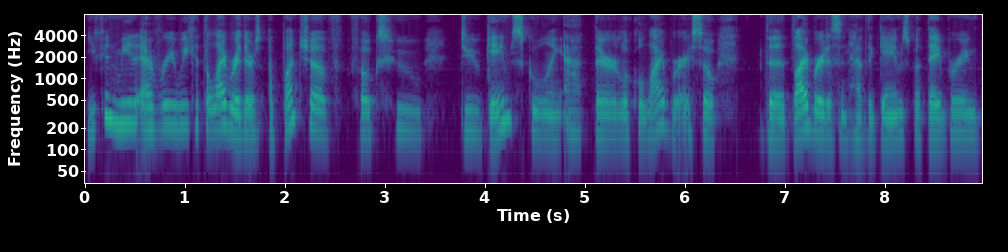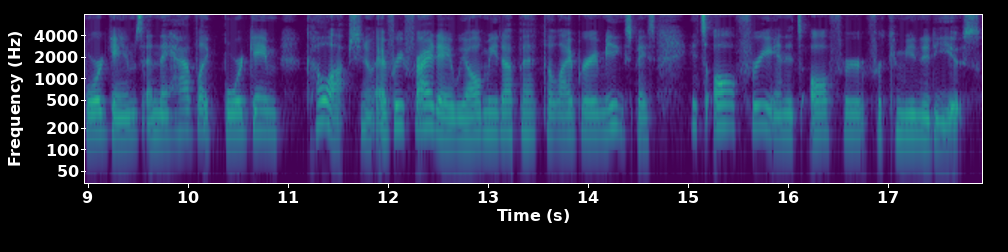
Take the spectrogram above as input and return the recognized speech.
you can meet every week at the library. There's a bunch of folks who do game schooling at their local library. So the library doesn't have the games, but they bring board games and they have like board game co-ops. You know, every Friday we all meet up at the library meeting space. It's all free and it's all for for community use.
